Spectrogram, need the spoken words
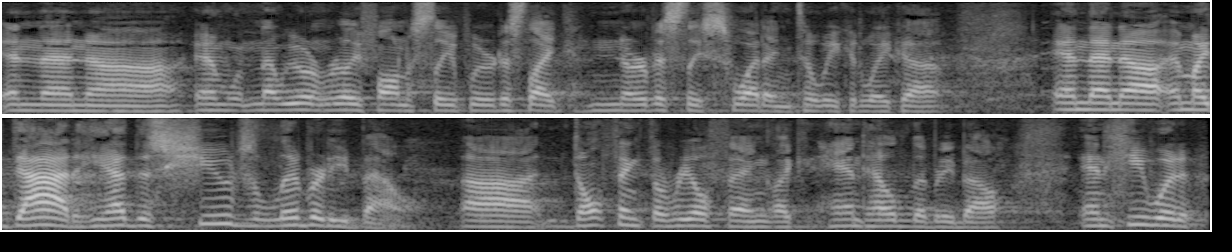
And then, uh, and we weren't really falling asleep. We were just like nervously sweating till we could wake up. And then, uh, and my dad, he had this huge Liberty Bell. Uh, don't think the real thing, like handheld Liberty Bell. And he would,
